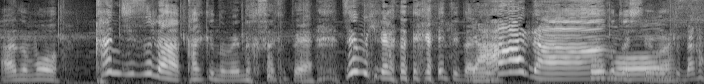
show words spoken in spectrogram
あのもう漢字すら書くのめんどくさくて全部ひらがなで書いてたり。やだーそういうことしてます。なんか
